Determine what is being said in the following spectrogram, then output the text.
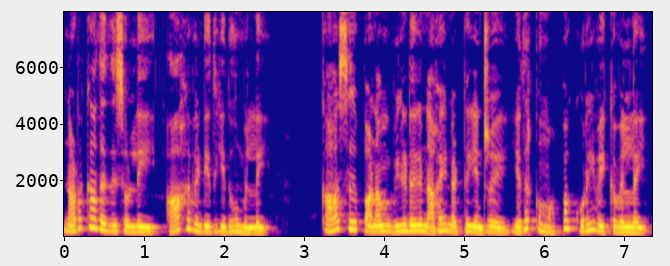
நடக்காததை சொல்லி ஆக வேண்டியது எதுவும் இல்லை. காசு பணம் வீடு நகை நட்டு என்று எதற்கும் அப்பா குறை வைக்கவில்லை.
